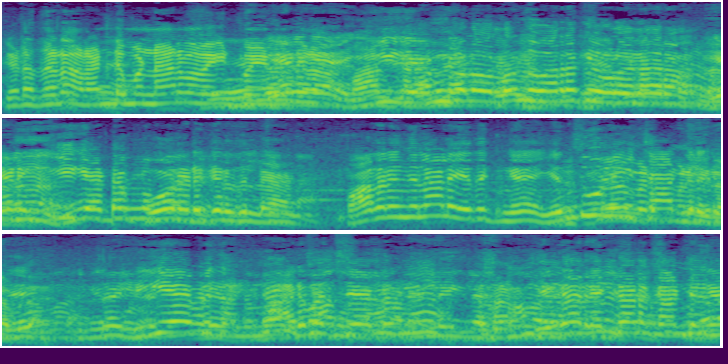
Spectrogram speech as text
கிட்டத்தட்ட ரெண்டு மணி நேரமா வெயிட் இருந்து வர்றதுக்கு எவ்வளவு நேரம்? ஈ கேட்டா போர் எடுக்கிறது இல்ல. பதினஞ்சு நாள் எதுக்குங்க? எந்த ஊர்லயும் சாட்டு இருக்குது? அறுபத்தி ஏழு. எங்க காட்டுங்க.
